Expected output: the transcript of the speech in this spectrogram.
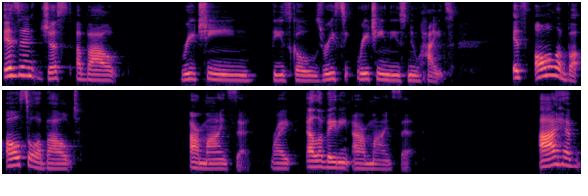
isn't just about reaching these goals, re- reaching these new heights. It's all about also about our mindset, right? Elevating our mindset. I have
